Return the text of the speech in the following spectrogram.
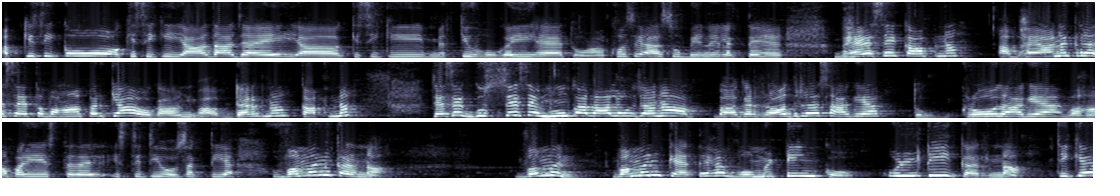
अब किसी को, किसी की याद आ जाए या किसी की मृत्यु हो गई है तो आँखों से आँसू बहने लगते हैं। भय से कांपना, अब भयानक रहस है तो वहाँ पर क्या होगा अनुभव? डरना, कांपना? जैसे गुस्से से मुँह का लाल हो जाना अगर रौद्र रस आ गया तो क्रोध आ गया, वहाँ पर ये स्थिति हो सकती है। वमन करना, वमन वमन कहते हैं वोमिटिंग को, उल्टी करना। ठीक है?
